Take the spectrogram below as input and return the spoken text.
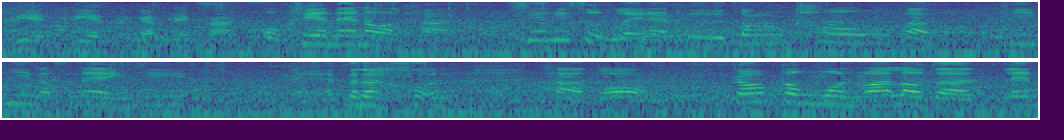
เครียดเครียดเหมือนกันไหมคะโอ้เครียดแน่นอนค่ะเครียดที่สุดเลยเนี่ยคือต้องเข้าแบบพี่ๆนักแสดงที่แหนแต่ละคนค่ะก็ก็กังวลว่าเราจะเล่น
